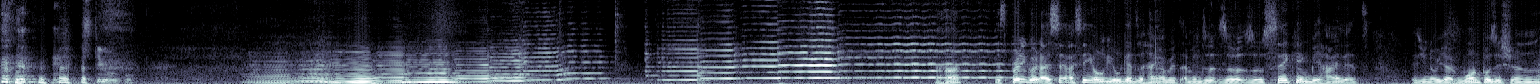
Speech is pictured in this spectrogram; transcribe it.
it's doable. Pretty good. I think I think you'll you'll get the hang of it. I mean, the, the the thinking behind it is you know you have one position,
